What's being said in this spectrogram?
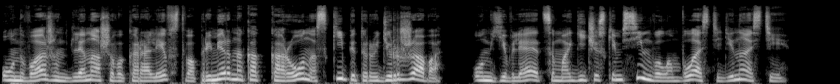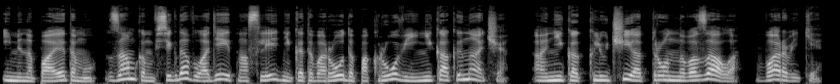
Он важен для нашего королевства примерно как корона, скипетр и держава. Он является магическим символом власти династии. Именно поэтому замком всегда владеет наследник этого рода по крови и никак иначе. Они как ключи от тронного зала, Варвики.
